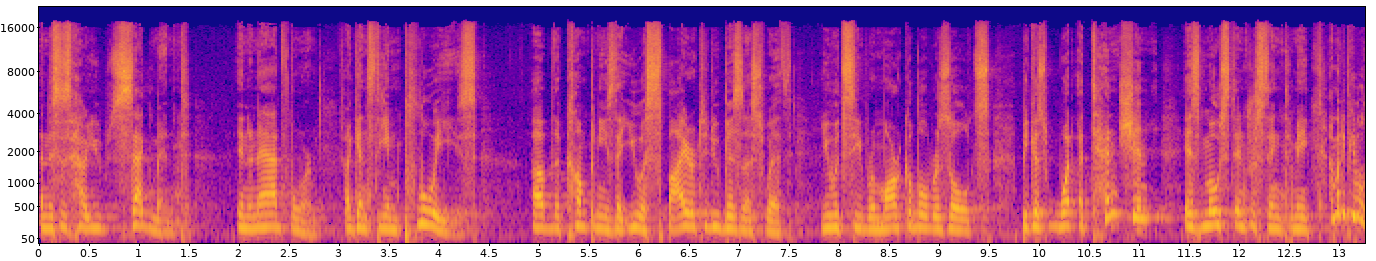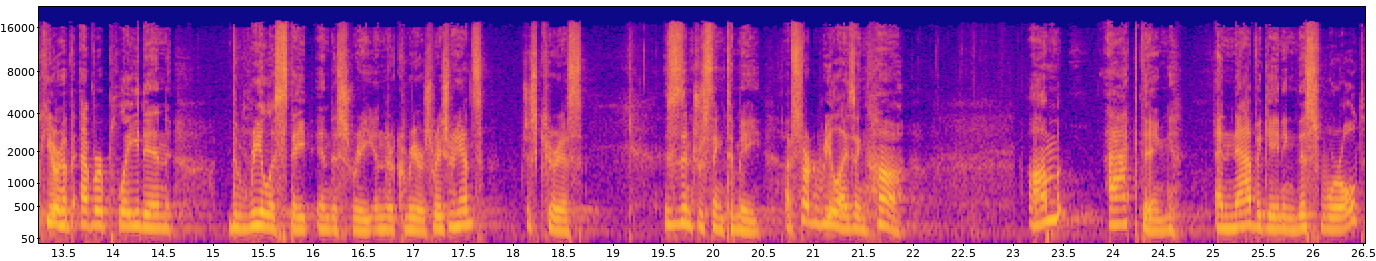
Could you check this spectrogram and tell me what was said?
and this is how you segment in an ad form against the employees of the companies that you aspire to do business with, you would see remarkable results. Because what attention is most interesting to me, how many people here have ever played in the real estate industry in their careers? Raise your hands. Just curious. This is interesting to me. I've started realizing, huh, I'm acting and navigating this world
